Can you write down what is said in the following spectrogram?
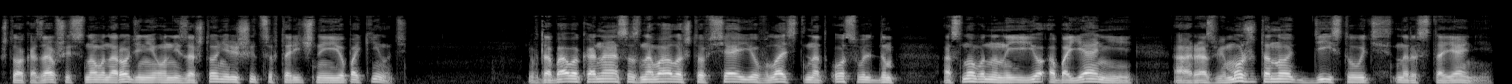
что, оказавшись снова на родине, он ни за что не решится вторично ее покинуть. Вдобавок она осознавала, что вся ее власть над Освальдом основана на ее обаянии, а разве может оно действовать на расстоянии?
